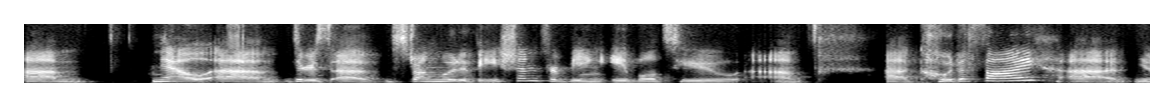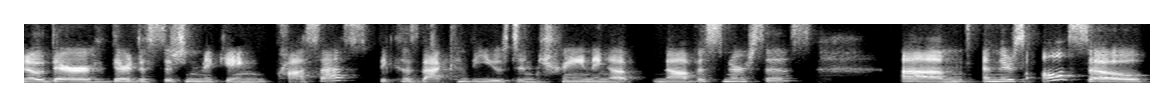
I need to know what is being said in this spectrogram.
um, now um, there's a strong motivation for being able to um, uh, codify, uh, you know, their their decision making process because that can be used in training up novice nurses. Um, and there's also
